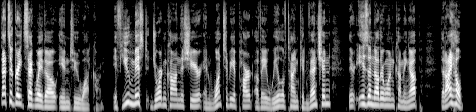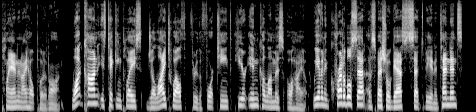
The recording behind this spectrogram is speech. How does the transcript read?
that's a great segue, though, into WotCon. If you missed JordanCon this year and want to be a part of a Wheel of Time convention, there is another one coming up that I help plan and I help put it on. WotCon is taking place July 12th through the 14th here in Columbus, Ohio. We have an incredible set of special guests set to be in attendance,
